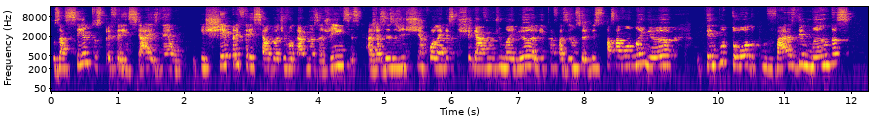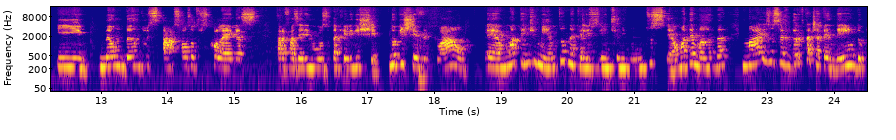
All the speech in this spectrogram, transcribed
os assentos preferenciais, né, o guichê preferencial do advogado nas agências, às vezes a gente tinha colegas que chegavam de manhã ali para fazer um serviço, passavam a manhã, o tempo todo, com várias demandas e não dando espaço aos outros colegas para fazerem uso daquele guichê. No guichê virtual, é um atendimento naqueles 20 minutos, é uma demanda, mas o servidor que está te atendendo,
